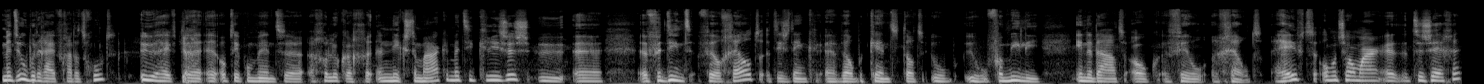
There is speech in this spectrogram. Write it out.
met uw bedrijf gaat het goed. U heeft ja. uh, op dit moment uh, gelukkig uh, niks te maken met die crisis. U verdient veel geld. Het is denk ik wel bekend dat uw, uw familie inderdaad ook veel geld heeft, om het zo maar te zeggen.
